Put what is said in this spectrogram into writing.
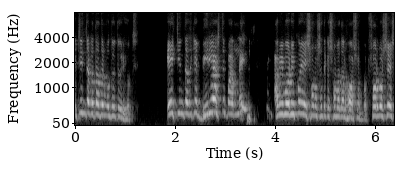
এই চিন্তাটা তাদের মধ্যে তৈরি হচ্ছে। এই চিন্তা থেকে বেরিয়ে আসতে পারলেই আমি মনে করি এই সমস্যা থেকে সমাধান হওয়া সম্ভব। সর্বশেষ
